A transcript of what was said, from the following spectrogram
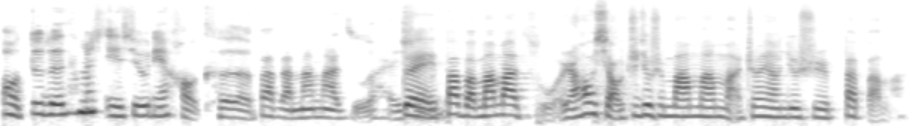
哦，对对，他们也是有点好磕的，爸爸妈妈组还是对爸爸妈妈组，然后小智就是妈妈嘛，张扬就是爸爸嘛。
